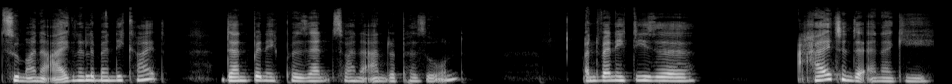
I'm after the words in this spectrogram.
zu meiner eigenen Lebendigkeit dann bin ich präsent zu einer anderen Person. Und wenn ich diese haltende Energie,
